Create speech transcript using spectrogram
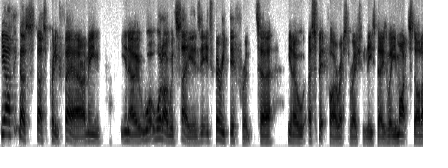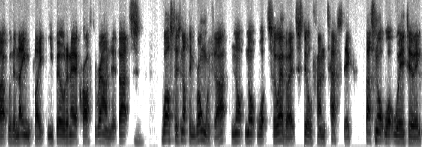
Yeah, I think that's that's pretty fair. I mean, you know, what, what I would say is it's very different to, you know, a Spitfire restoration these days where you might start out with a nameplate and you build an aircraft around it. That's, mm. whilst there's nothing wrong with that, not not whatsoever, it's still fantastic that's not what we're doing.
